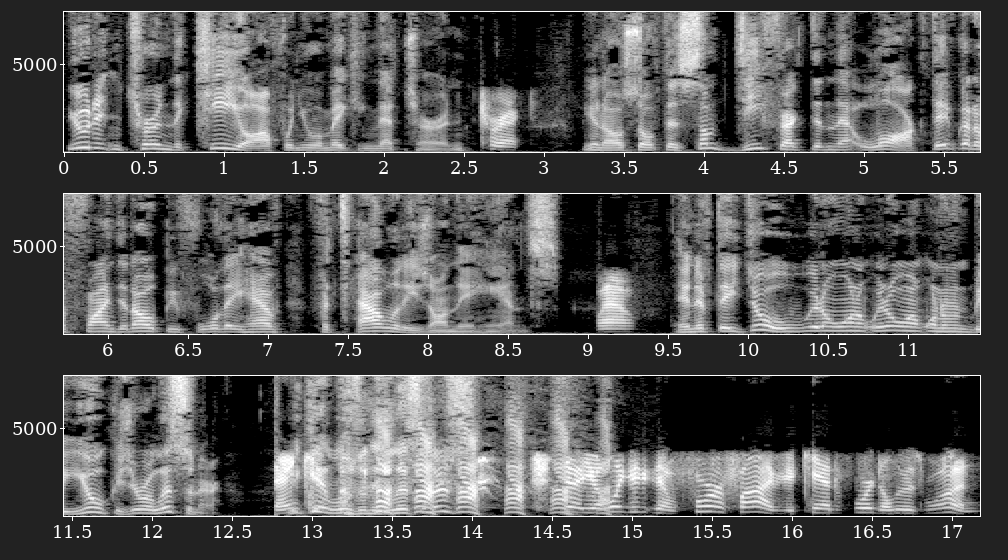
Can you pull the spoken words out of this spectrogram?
You didn't turn the key off when you were making that turn. Correct. You know, so if there's some defect in that lock, they've got to find it out before they have fatalities on their hands. Wow. And if they do, we don't want we don't want one of them to be you because you're a listener. Thank we can't lose any listeners. yeah, you only get you know, four or five. You can't afford to lose one.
